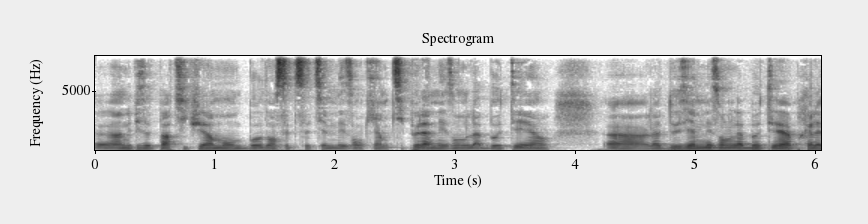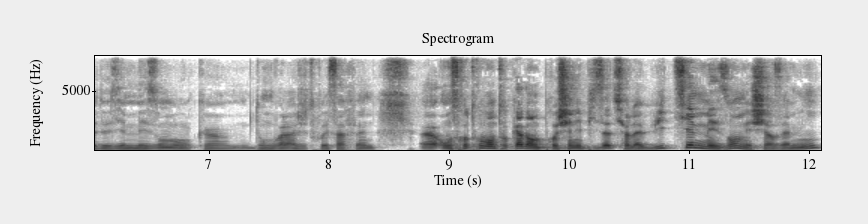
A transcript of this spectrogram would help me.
hein. un épisode particulièrement beau dans cette septième maison qui est un petit peu la maison de la beauté. Hein. la deuxième maison de la beauté après la deuxième maison, donc, donc voilà, j'ai trouvé ça fun. on se retrouve en tout cas dans le prochain épisode sur la huitième maison, mes chers amis.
